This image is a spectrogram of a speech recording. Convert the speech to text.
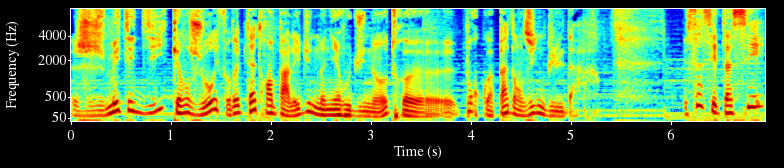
Je m'étais dit qu'un jour, il faudrait peut-être en parler d'une manière ou d'une autre, euh, pourquoi pas dans une bulle d'art. Et ça, c'est assez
